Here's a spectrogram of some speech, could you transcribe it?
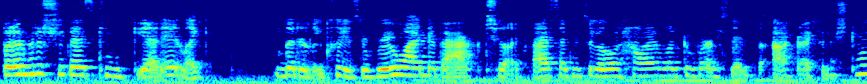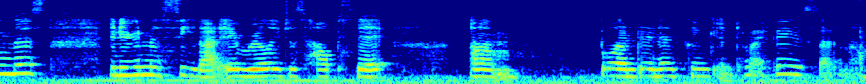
but I'm pretty sure you guys can get it like literally please rewind it back to like five seconds ago and how I looked versus after I finished doing this and you're gonna see that it really just helps it um blend in and sink into my face I don't know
